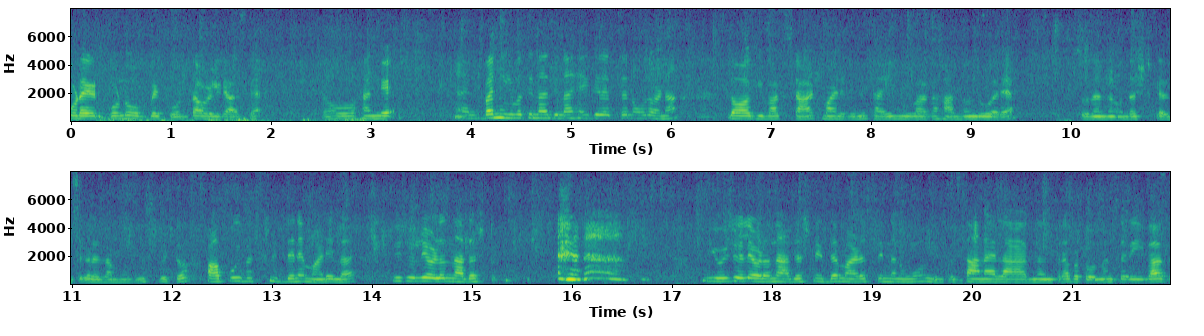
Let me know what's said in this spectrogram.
ಕೂಡ ಹಿಡ್ಕೊಂಡು ಹೋಗಬೇಕು ಅಂತ ಅವಳಿಗೆ ಆಸೆ. ಸೊ ಹಾಗೆ. ಆ್ಯಂಡ್ ಬನ್ನಿ, ಇವತ್ತಿನ ದಿನ ಹೇಗಿರುತ್ತೆ ನೋಡೋಣ. ಬ್ಲಾಗ್ ಇವಾಗ ಸ್ಟಾರ್ಟ್ ಮಾಡಿದ್ದೀನಿ ಟೈಮ್ ಇವಾಗ ಹನ್ನೊಂದುವರೆ. ಸೊ ನಾನು ಒಂದಷ್ಟು ಕೆಲಸಗಳೆಲ್ಲ ಮುಗಿಸ್ಬಿಟ್ಟು, ಪಾಪು ಇವತ್ತು ನಿದ್ದೆನೇ ಮಾಡಿಲ್ಲ. ಯೂಶ್ವಲಿ ಅವಳನ್ನ ಆದಷ್ಟು ಯೂಶ್ವಲಿ ಅವಳನ್ನ ಆದಷ್ಟು ನಿದ್ದೆ ಮಾಡಿಸ್ತೀನಿ. ನಾನು ಸ್ನಾನ ಎಲ್ಲ ಆದ ನಂತರ ಬಟ್ ಒಂದೊಂದು ಸರಿ ಇವಾಗ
